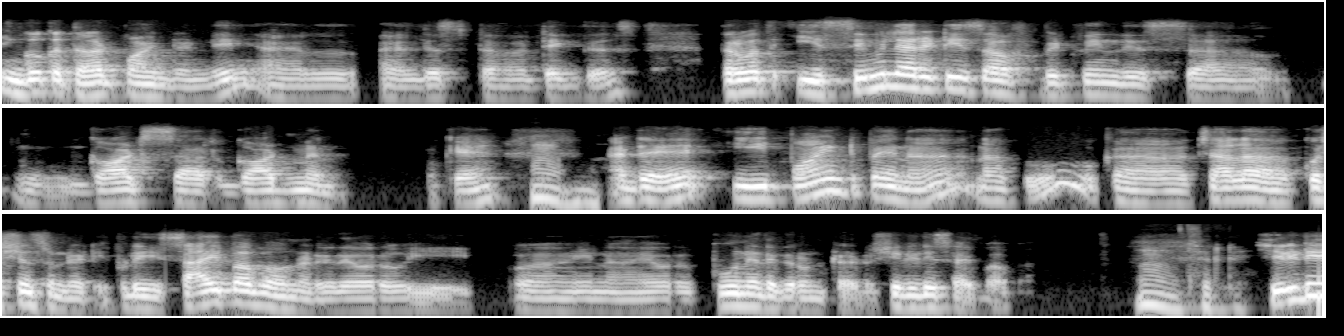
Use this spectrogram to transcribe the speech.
ఇంకొక థర్డ్ పాయింట్ అండి ఐ జస్ట్ టేక్ దిస్ తర్వాత ఈ similarities of between this gods are god men okay అంటే ఈ పాయింట్ పైన నాకు ఒక చాలా క్వశ్చన్స్ ఉండేవి ఇప్పుడు ఈ సాయిబాబా ఉన్నాడు కదా ఎవరు? ఈ ఈయన ఎవరు? పూణే దగ్గర ఉంటాడు షిరిడి సాయిబాబా. షిరిడి.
